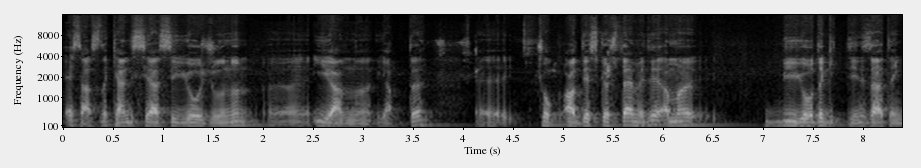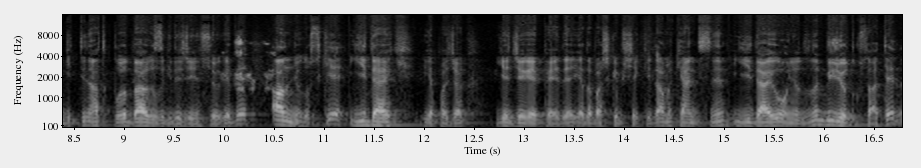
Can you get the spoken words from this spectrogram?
esasında kendi siyasi yolculuğunun e, ilanını yaptı. E, çok adres göstermedi ama bir yolda gittiğini zaten gittiğini artık burada daha hızlı gideceğini söyledi. Anlıyoruz ki liderlik yapacak ya CHP'de ya da başka bir şekilde ama kendisinin liderliği oynadığını biliyorduk zaten.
